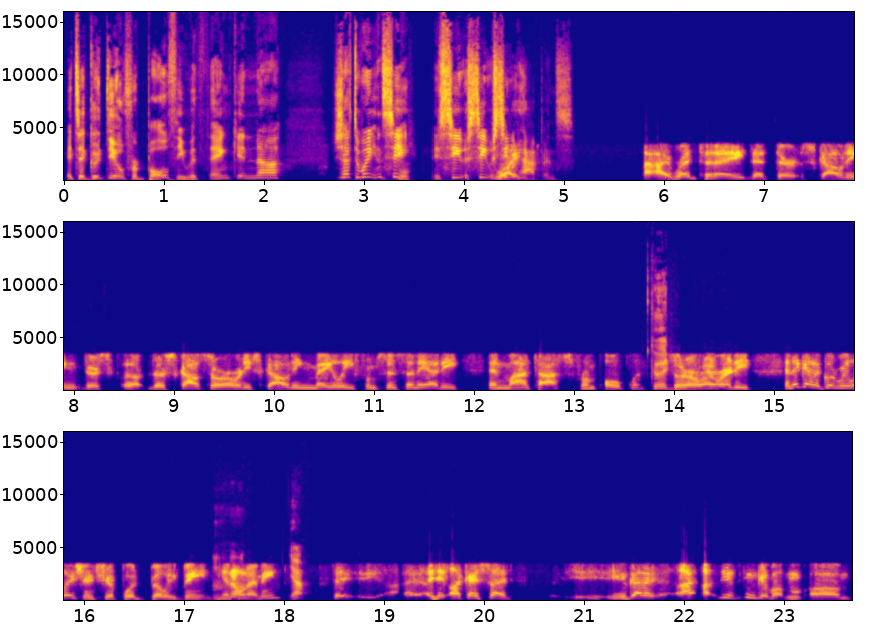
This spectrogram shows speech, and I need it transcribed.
it's a good deal for both, you would think. And uh, you just have to wait and see, You see, see, see what happens. I I read today that they're scouting. Their uh, their scouts are already scouting Mahle from Cincinnati and Montas from Oakland. Good. So they're already, and they got a good relationship with Billy Beane. You know Mhm. what I mean? Yep. they, like I said, you, got to. You can give up um,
